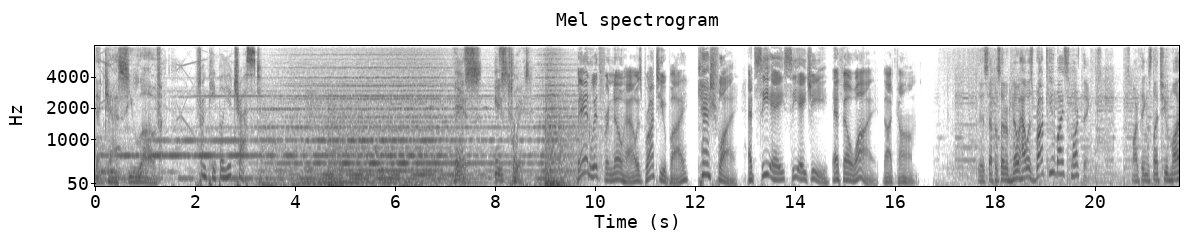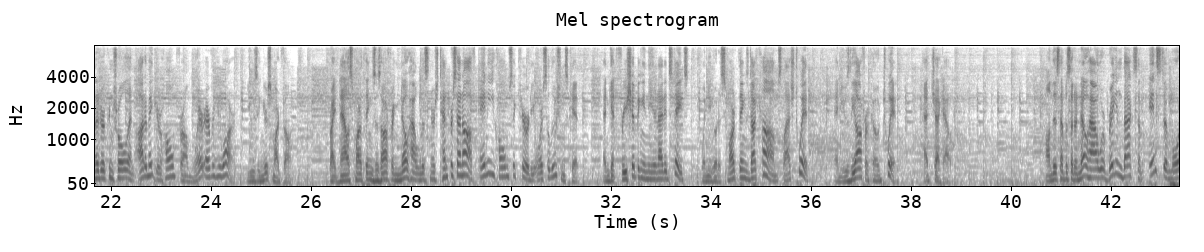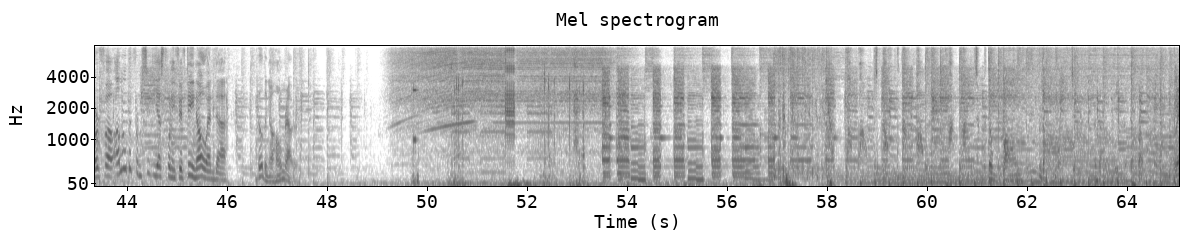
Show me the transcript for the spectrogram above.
Netcasts you love. From people you trust. This is Twit. Bandwidth for Know How is brought to you by CacheFly at C A C H E F L Y dot com. This episode of Know How is brought to you by SmartThings. SmartThings lets you monitor, control, and automate your home from wherever you are using your smartphone. Right now, SmartThings is offering Know How listeners 10% off any home security or solutions kit and get free shipping in the United States when you go to smartthings.com slash twit and use the offer code TWIT at checkout. On this episode of Know How, we're bringing back some Instamorph, uh, a little bit from CES 2015. Oh, and uh, building a home router.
